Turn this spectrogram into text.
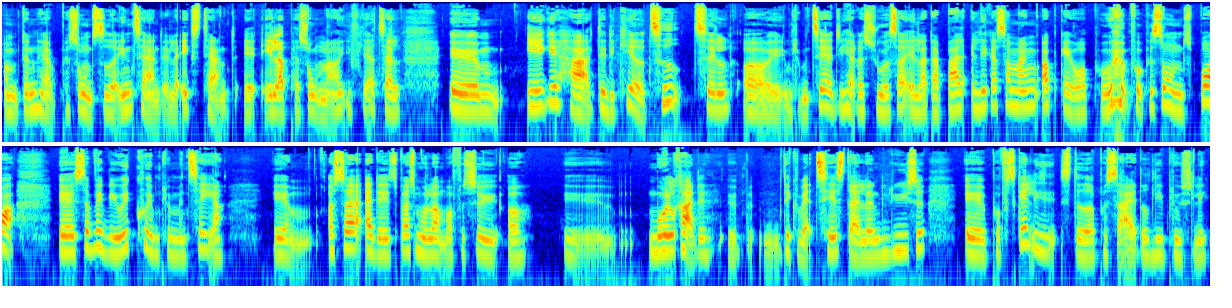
om den her person sidder internt eller eksternt, øh, eller personer i flertal, øh, ikke har dedikeret tid til at øh, implementere de her ressourcer, eller der bare ligger så mange opgaver på, på personens bord, øh, så vil vi jo ikke kunne implementere. Øh, og så er det et spørgsmål om at forsøge at øh, målrette, øh, det kan være tester eller analyse, øh, på forskellige steder på sitet lige pludselig.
